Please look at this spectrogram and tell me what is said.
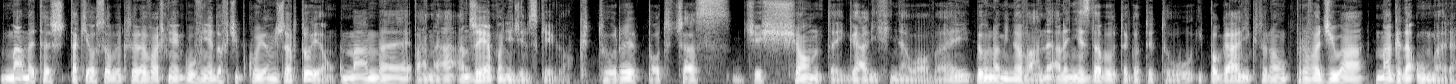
mamy też takie osoby, które właśnie głównie dowcipkują i żartują. Mamy pana Andrzeja Poniedzielskiego, który podczas dziesiątej gali finałowej był nominowany, ale nie zdobył tego tytułu i po gali, którą prowadziła Magda Umer,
